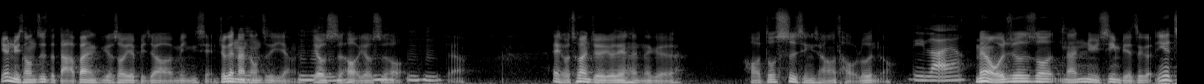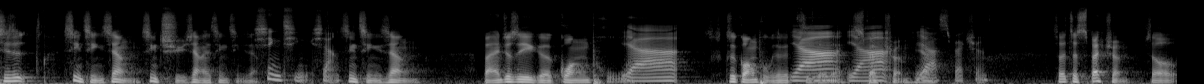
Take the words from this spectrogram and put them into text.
因为女同志的打扮有时候也比较明显，就跟男同志一样，嗯、有时候有时候，嗯哼，对啊，哎、欸，我突然觉得有点很那个。好多事情想要讨论哦。你来啊。没有，我就是说男女性别这个，因为其实性倾向、性取向还是性倾向？性倾向。性倾向本来就是一个光谱。呀。是光谱这个字呀对不对？Spectrum。呀，spectrum。所以这 spectrum，so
